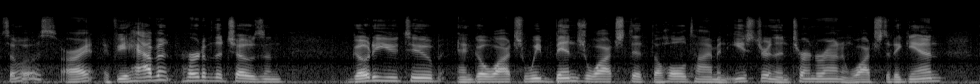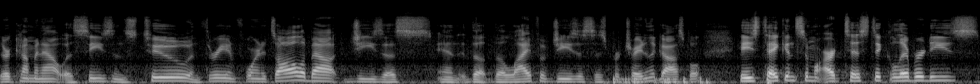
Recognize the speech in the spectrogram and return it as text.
Some of us. All right. If you haven't heard of The Chosen, go to YouTube and go watch. We binge watched it the whole time in Easter, and then turned around and watched it again. They're coming out with seasons two and three and four, and it's all about Jesus and the, the life of Jesus is portrayed in the gospel. He's taken some artistic liberties,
